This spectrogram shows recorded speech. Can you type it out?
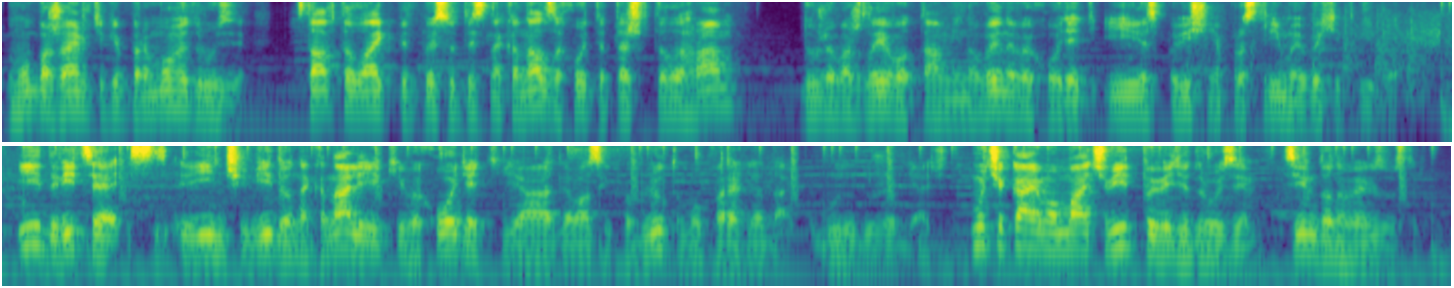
Тому бажаємо тільки перемоги, друзі. Ставте лайк, підписуйтесь на канал, заходьте теж в Телеграм. Дуже важливо, там і новини виходять, і сповіщення про стріми і вихід відео. І дивіться інші відео на каналі, які виходять. Я для вас їх роблю, тому переглядайте. Буду дуже вдячний. Ми чекаємо матч відповіді, друзі. Всім до нових зустрічей.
